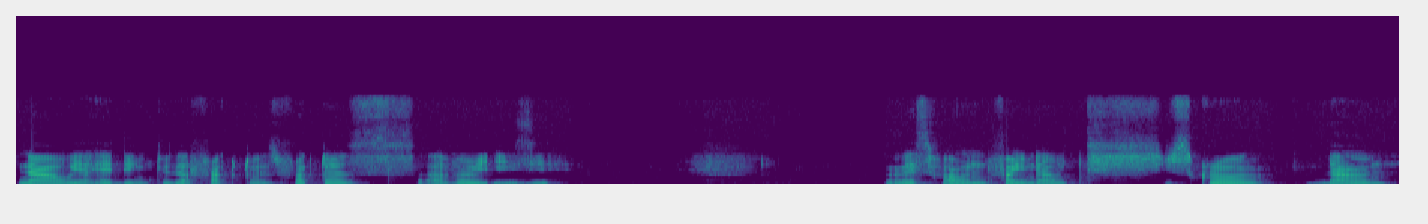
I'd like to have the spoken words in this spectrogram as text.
Now we are heading to the fractals fractals are very easy. Let's find find out. You scroll down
